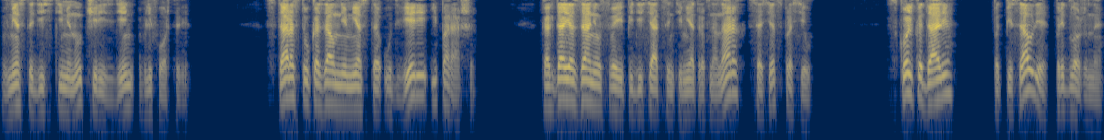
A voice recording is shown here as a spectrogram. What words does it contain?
вместо 10 минут через день в Лефортове. Староста указал мне место у двери и параши. Когда я занял свои 50 сантиметров на нарах, сосед спросил. — Сколько дали? подписал ли предложенное?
